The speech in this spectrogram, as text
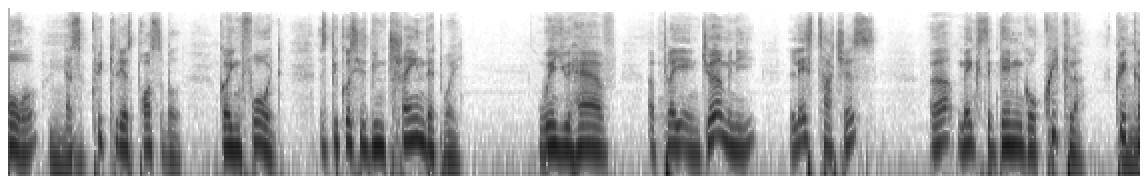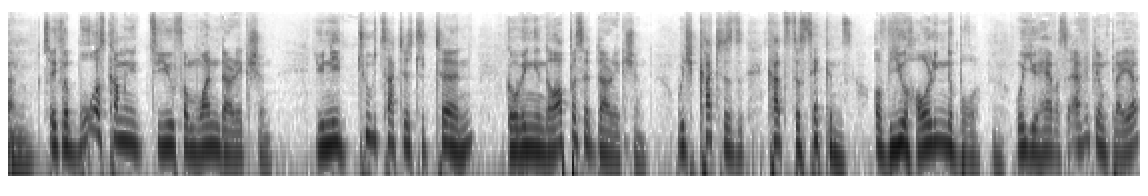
ball hmm. as quickly as possible going forward? It's because he's been trained that way where you have a player in Germany, less touches, uh, makes the game go quicker, quicker. So if a ball is coming to you from one direction, you need two touches to turn going in the opposite direction, which cuts cuts the seconds of you holding the ball. Where you have a South African player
